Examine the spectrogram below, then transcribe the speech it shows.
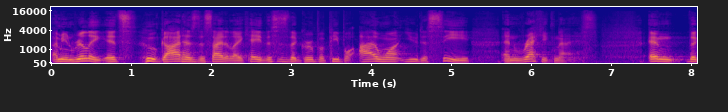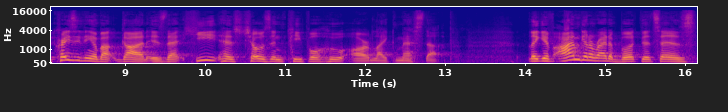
I mean, really, it's who God has decided, like, hey, this is the group of people I want you to see and recognize. And the crazy thing about God is that He has chosen people who are like messed up. Like, if I'm going to write a book that says,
